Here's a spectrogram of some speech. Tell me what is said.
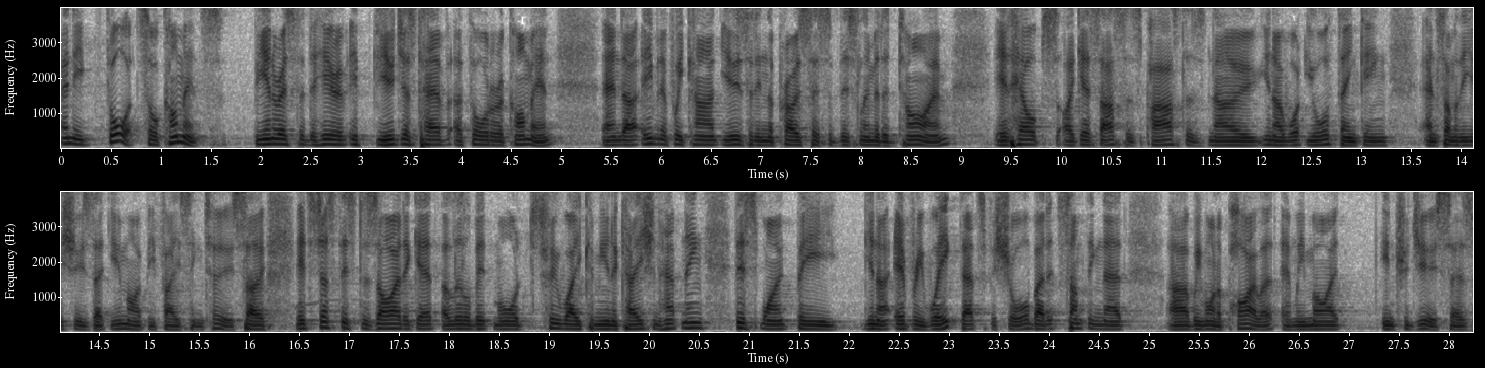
any thoughts or comments? Be interested to hear if you just have a thought or a comment. And uh, even if we can't use it in the process of this limited time, it helps, I guess, us as pastors know, you know, what you're thinking and some of the issues that you might be facing too. So it's just this desire to get a little bit more two-way communication happening. This won't be, you know, every week, that's for sure, but it's something that uh, we want to pilot and we might introduce as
